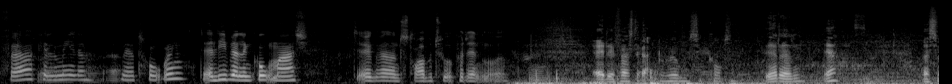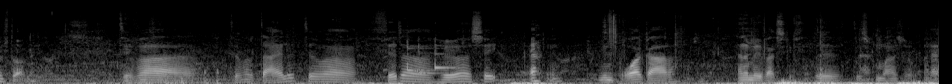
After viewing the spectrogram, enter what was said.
40 km, vil jeg tro. Ikke? Det er alligevel en god march. Det har ikke været en stroppetur på den måde. Er det første gang, du hører musikkorpset? Ja, det er det. Ja. Hvad synes du om det? Det var, det var dejligt. Det var fedt at høre og se. Ja. Min bror er garder. Han er med i vagtskiftet. Det, det er sgu meget sjovt. Ja.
